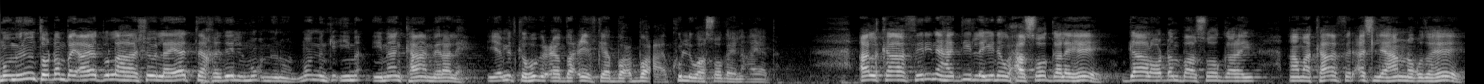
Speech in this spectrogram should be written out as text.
Muminiintoo dhan bay aayaddu la hadasho laa yattakhid ilmu'minuun muminka iimaan kaamila leh iyo midka hubicee daciifka ee bocboca kulli waa soo galayna aayadda. Alkaafiriina haddii la yidhi waxaa soo galay hee? Gaal oo dhan baa soo galay ama kaafir asli ha noqdo hee?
